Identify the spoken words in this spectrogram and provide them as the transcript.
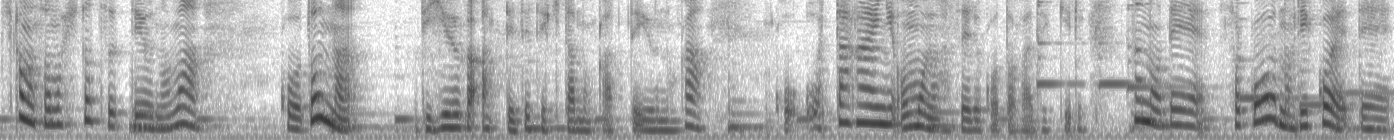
しかもその一つっていうのはこうどんな理由があって出てきたのかっていうのがこうお互いに思いを馳せることができるなのでそこを乗り越えて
